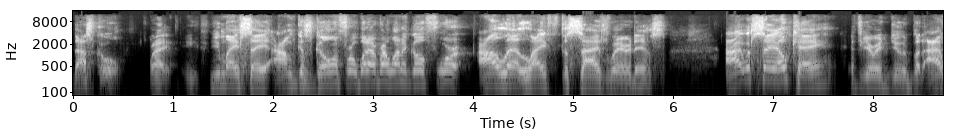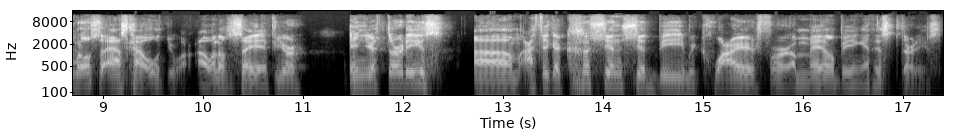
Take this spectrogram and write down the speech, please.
That's cool, right? You might say, I'm just going for whatever I want to go for. I'll let life decide where it is. I would say okay if you're a dude, but I would also ask how old you are. I would also say if you're in your 30s, um, I think a cushion should be required for a male being in his 30s.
